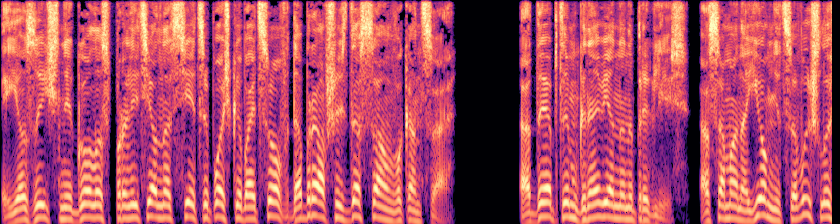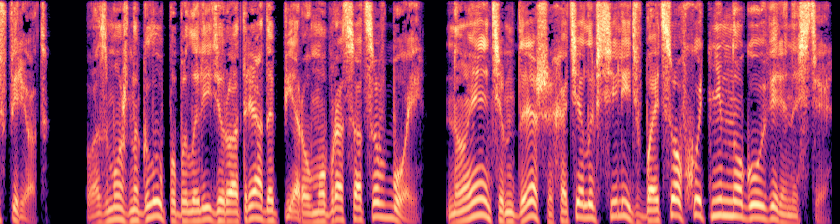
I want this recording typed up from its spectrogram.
Ее зычный голос пролетел над всей цепочкой бойцов, добравшись до самого конца. Адепты мгновенно напряглись, а сама наемница вышла вперед. Возможно, глупо было лидеру отряда первому бросаться в бой, но этим Дэши хотела вселить в бойцов хоть немного уверенности.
